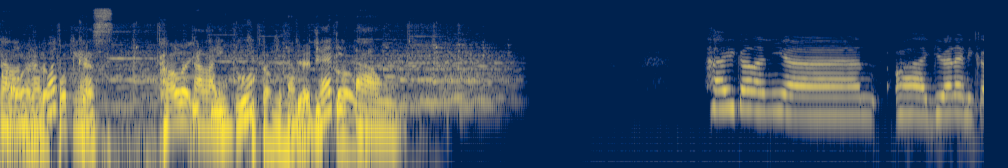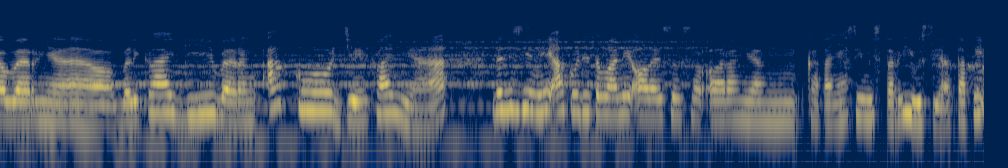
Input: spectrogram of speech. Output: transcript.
Kalandra Podcast. Kala, Kala itu, kita menjadi, tahu. Hai Kalanian, wah gimana nih kabarnya? Balik lagi bareng aku Jevanya dan di sini aku ditemani oleh seseorang yang katanya sih misterius ya, tapi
